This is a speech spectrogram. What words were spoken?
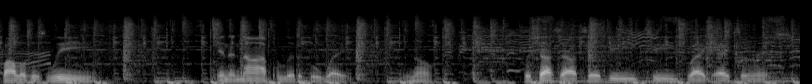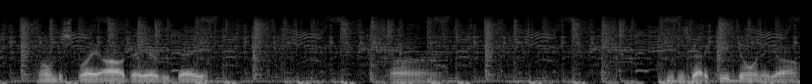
follow his lead in a non-political way, you know. But shouts out to BET, Black Excellence, on display all day, every day. Uh, you just got to keep doing it, y'all.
